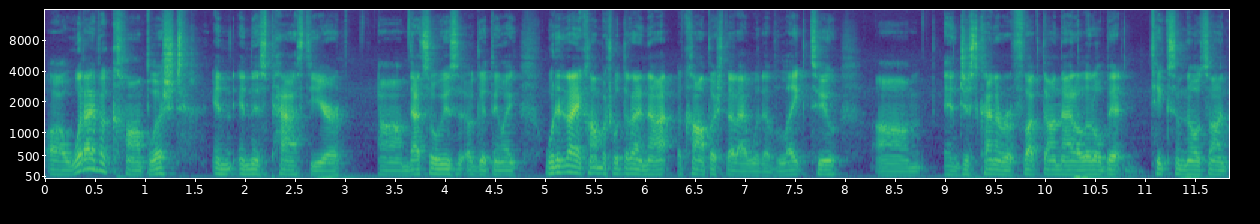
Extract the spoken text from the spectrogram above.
uh, what I've accomplished in in this past year. Um, that's always a good thing. Like, what did I accomplish? What did I not accomplish that I would have liked to? Um, and just kind of reflect on that a little bit. Take some notes on,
